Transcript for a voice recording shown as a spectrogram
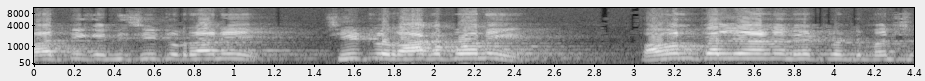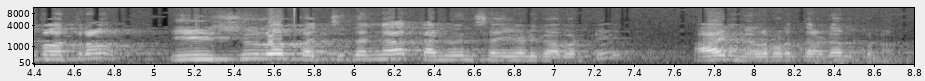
పార్టీకి ఎన్ని సీట్లు రాని సీట్లు రాకపోని పవన్ కళ్యాణ్ అనేటువంటి మనిషి మాత్రం ఈ ఇష్యూలో ఖచ్చితంగా కన్విన్స్ అయ్యాడు కాబట్టి ఆయన నిలబడతాడు అనుకున్నాను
